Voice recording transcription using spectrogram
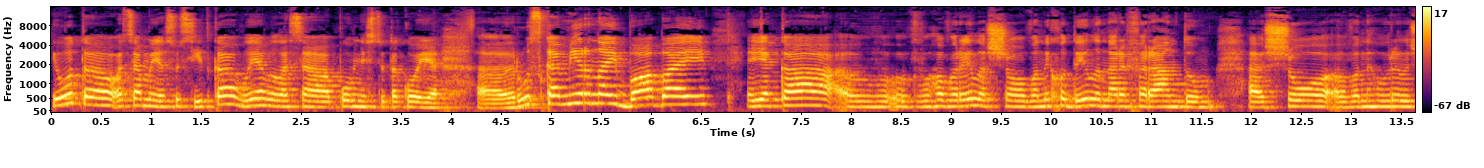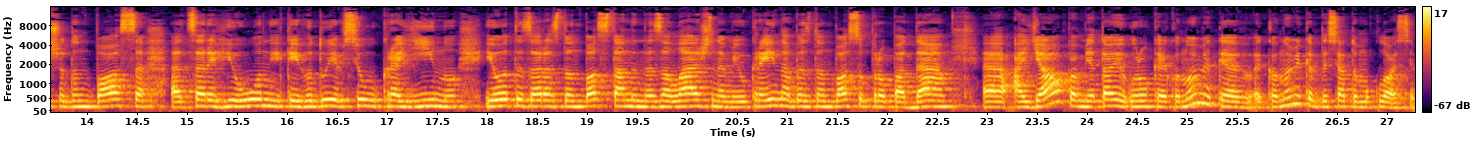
І от оця моя сусідка виявилася повністю такою рускомірною бабою яка е, говорила, що вони ходили на референдум, е, що вони говорили, що Донбас е, це регіон, який годує всю Україну. І от зараз Донбас стане незалежним, і Україна без Донбасу пропаде. А я пам'ятаю уроки економіки економіки в 10 класі.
